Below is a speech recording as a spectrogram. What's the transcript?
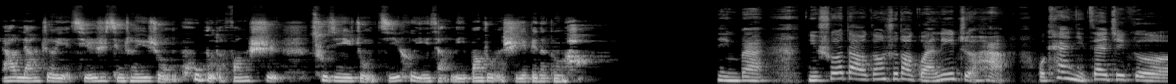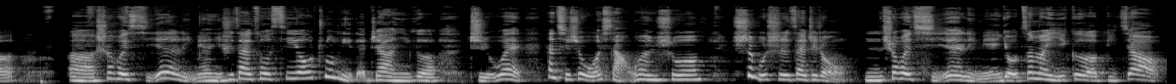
然后两者也其实是形成一种互补的方式，促进一种集合影响力，帮助我们的世界变得更好。明白？你说到刚说到管理者哈，我看你在这个。呃，社会企业里面，你是在做 CEO 助理的这样一个职位。那其实我想问说，是不是在这种嗯社会企业里面有这么一个比较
